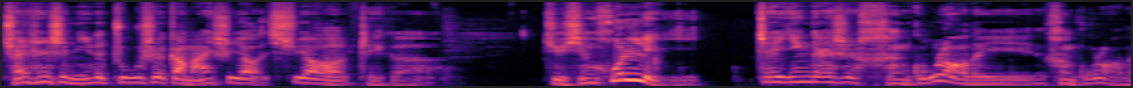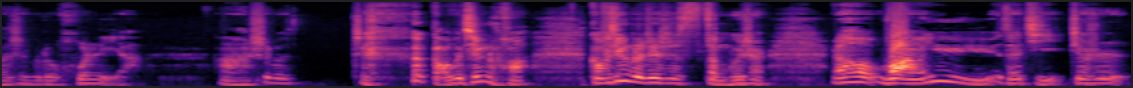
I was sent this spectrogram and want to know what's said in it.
全身是泥的猪是干嘛？是要需要这个举行婚礼？这应该是很古老的、很古老的，是不是婚礼啊？啊，是不是？这 搞不清楚啊，搞不清楚这是怎么回事然后往遇雨则吉，就是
